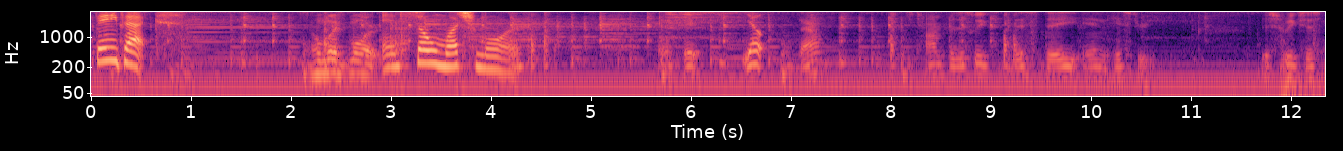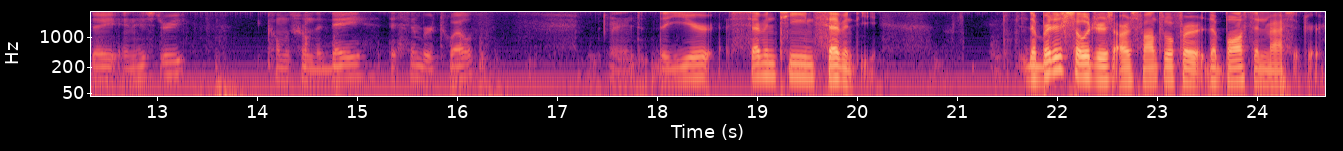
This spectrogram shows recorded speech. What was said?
fanny packs, So much more. and so much more. Okay, Yep. Down. it's time for this week's This Day in History. This week's This Day in History comes from the day December 12th and the year 1770. The British soldiers are responsible for the Boston Massacre,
